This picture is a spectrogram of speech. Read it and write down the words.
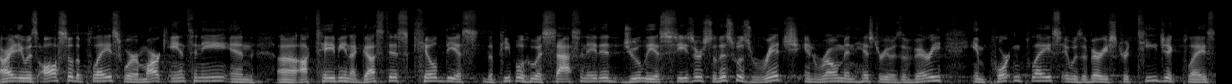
All right, it was also the place where Mark Antony and uh, Octavian Augustus killed the, the people who assassinated Julius Caesar. So this was rich in Roman history. It was a very important place, it was a very strategic place,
